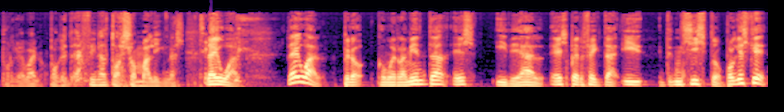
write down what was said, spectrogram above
porque bueno, porque al final todas son malignas. Sí. Da igual, da igual, pero como herramienta es ideal, es perfecta. Y te insisto, porque es que,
